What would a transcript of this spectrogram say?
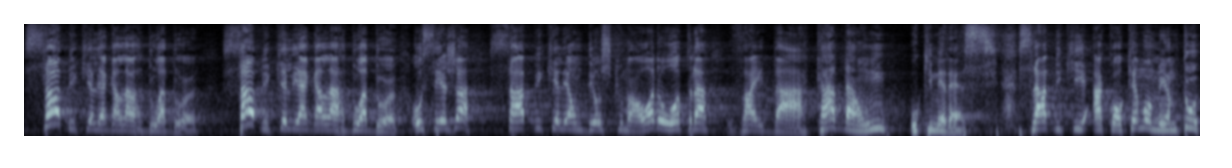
sabe que ele é galardoador sabe que Ele é galardoador, ou seja, sabe que Ele é um Deus que uma hora ou outra vai dar a cada um o que merece, sabe que a qualquer momento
